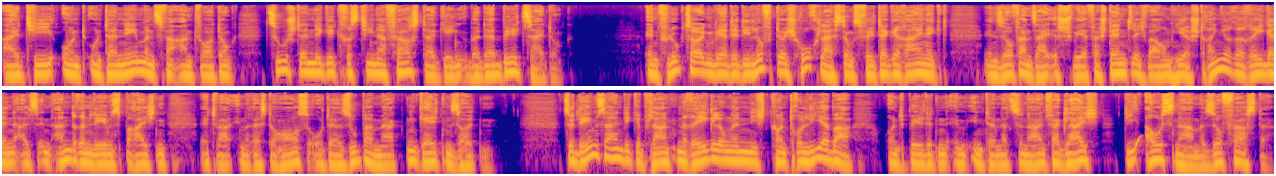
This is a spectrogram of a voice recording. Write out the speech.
IT und Unternehmensverantwortung zuständige Christina Förster gegenüber der Bild-Zeitung. In Flugzeugen werde die Luft durch Hochleistungsfilter gereinigt. Insofern sei es schwer verständlich, warum hier strengere Regeln als in anderen Lebensbereichen, etwa in Restaurants oder Supermärkten, gelten sollten. Zudem seien die geplanten Regelungen nicht kontrollierbar und bildeten im internationalen Vergleich die Ausnahme, so Förster.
